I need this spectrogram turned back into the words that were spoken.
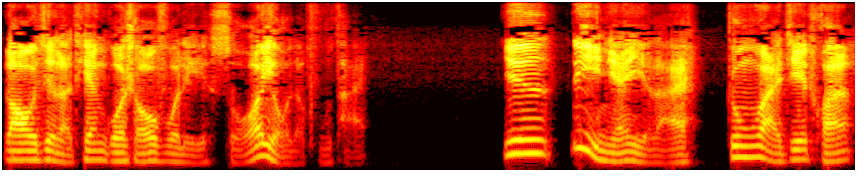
捞尽了天国首府里所有的福财。因历年以来，中外皆传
